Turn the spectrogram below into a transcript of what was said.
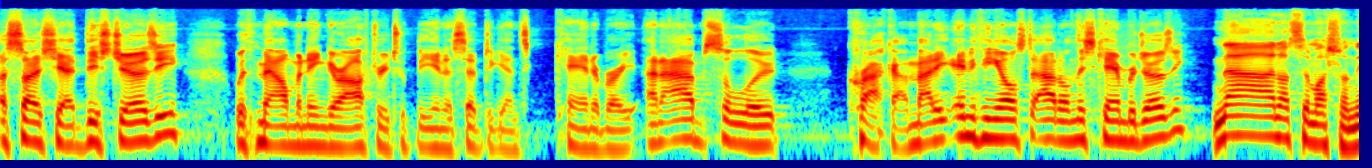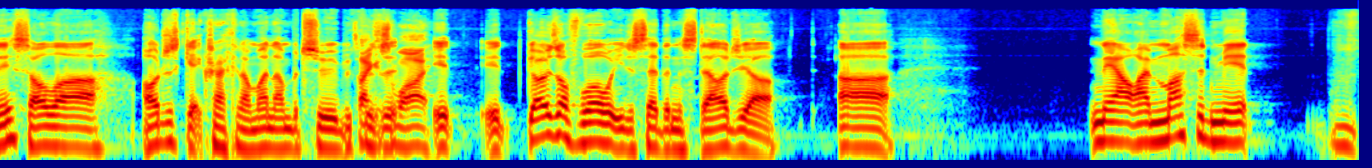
associate this jersey with Mal Meninga after he took the intercept against Canterbury. An absolute cracker. Matty, anything else to add on this Canberra jersey? Nah, not so much on this. I'll uh, I'll just get cracking on my number two because it, it it goes off well what you just said, the nostalgia. Uh, now I must admit th-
